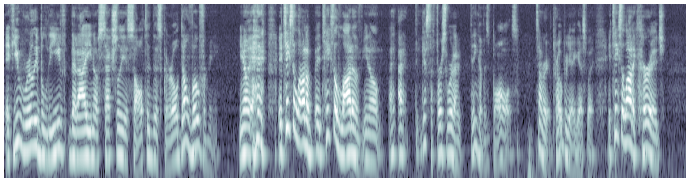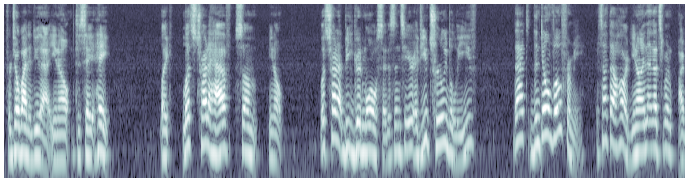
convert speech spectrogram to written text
if you really believe that I, you know, sexually assaulted this girl, don't vote for me. You know, it takes a lot of it takes a lot of you know. I, I guess the first word I think of is balls. It's not very appropriate, I guess, but it takes a lot of courage for Joe Biden to do that. You know, to say, hey, like let's try to have some, you know, let's try to be good moral citizens here. If you truly believe that, then don't vote for me. It's not that hard, you know. And that's when I,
